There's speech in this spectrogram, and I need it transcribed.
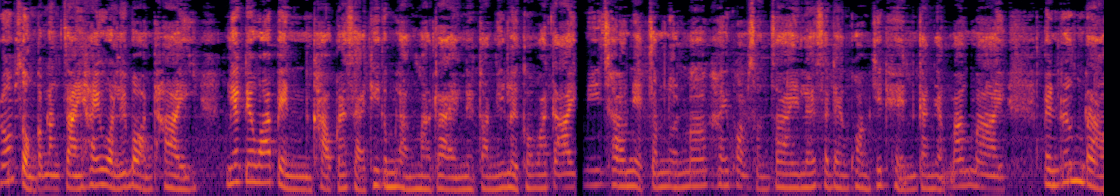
ร่วมส่งกำลังใจให้วอลเลย์บอลไทย เรียกได้ว่าเป็นข่าวกระแสที่กำลังมาแรงในตอนนี้เลยก็ว่าได้ มีชาวเน็ตจำนวนมากให้ความสนใจและแสดงความคิดเห็นกันอย่างมากมาย เป็นเรื่องราว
